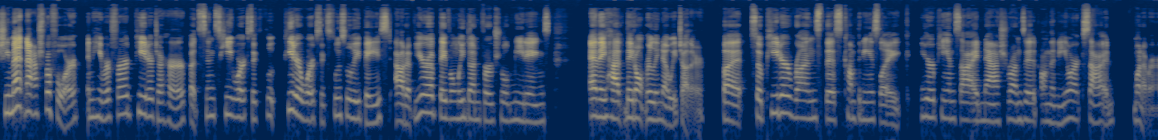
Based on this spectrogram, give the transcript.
She met Nash before, and he referred Peter to her. But since he works, exclu- Peter works exclusively based out of Europe, they've only done virtual meetings, and they have they don't really know each other. But so Peter runs this company's like European side. Nash runs it on the New York side. Whatever.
